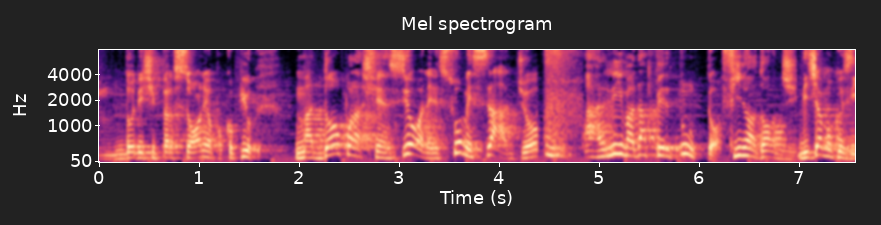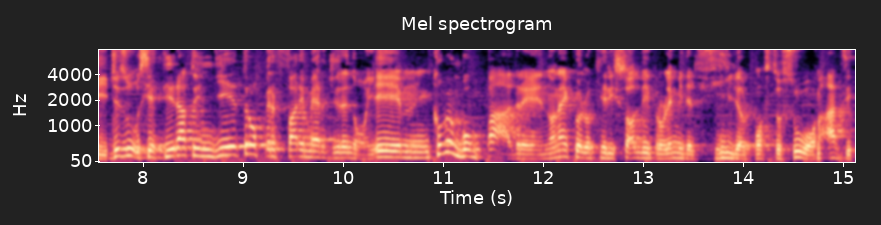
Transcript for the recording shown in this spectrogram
12 ehm, persone o poco più, ma dopo l'ascensione il suo messaggio arriva dappertutto, fino ad oggi. Diciamo così, Gesù si è tirato indietro per far emergere noi e mm, come un buon padre non è quello che risolve i problemi del figlio al posto suo, ma anzi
